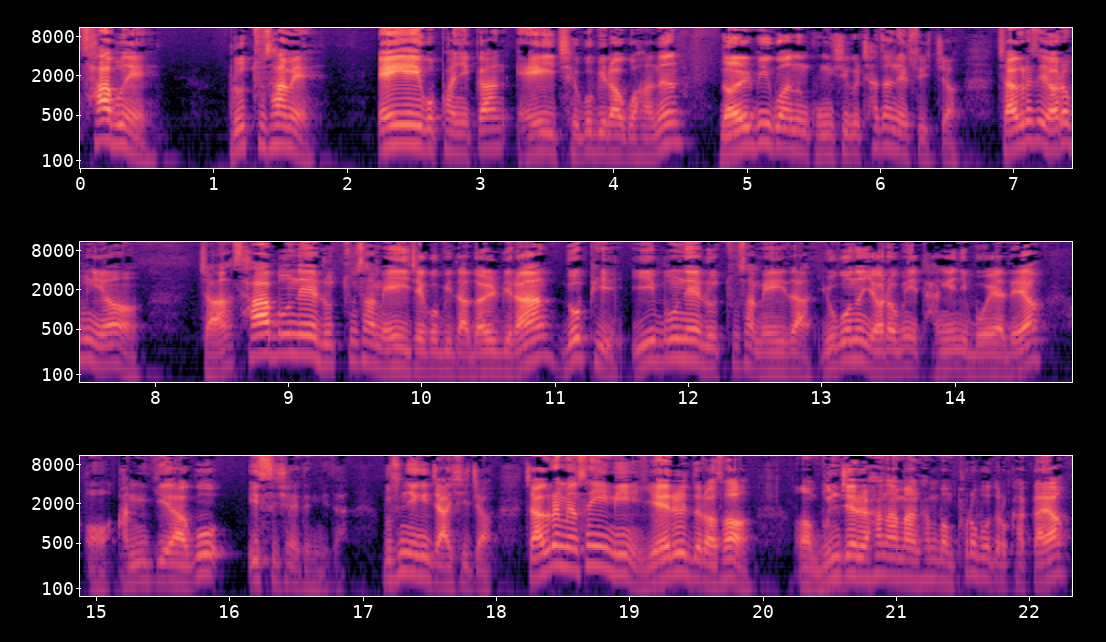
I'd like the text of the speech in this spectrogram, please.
4분의 루트 3에 AA 곱하니까 A 제곱이라고 하는 넓이 구하는 공식을 찾아낼 수 있죠. 자, 그래서 여러분이요. 자, 4분의 루트 3A 제곱이다. 넓이랑 높이 2분의 루트 3A다. 요거는 여러분이 당연히 뭐 해야 돼요? 어, 암기하고 있으셔야 됩니다. 무슨 얘기인지 아시죠? 자, 그러면 선생님이 예를 들어서 어, 문제를 하나만 한번 풀어보도록 할까요?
